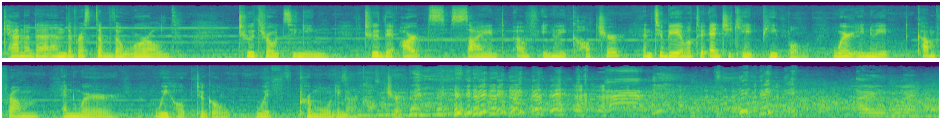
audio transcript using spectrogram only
Canada and the rest of the world to throat singing, to the arts side of Inuit culture, and to be able to educate people where Inuit come from and where we hope to go with promoting our culture. I won.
